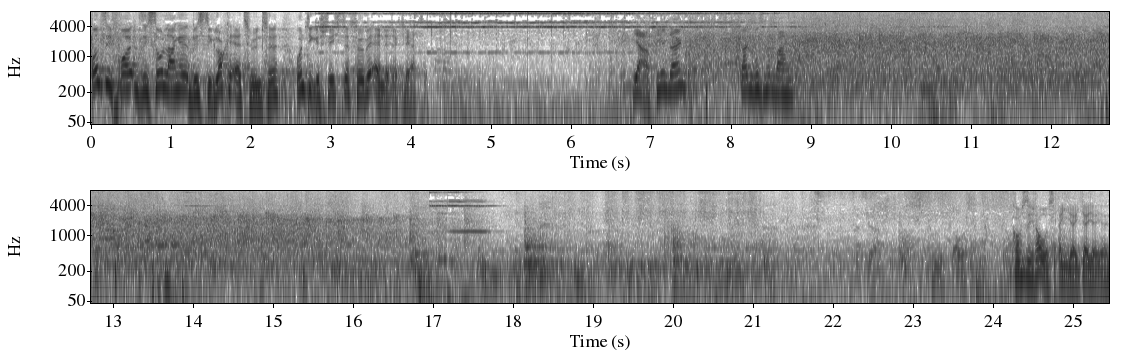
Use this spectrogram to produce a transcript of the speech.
Und sie freuten sich so lange, bis die Glocke ertönte und die Geschichte für beendet erklärte. Ja, vielen Dank. Danke fürs Mitmachen. Kommst nicht raus. Eieieiei.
